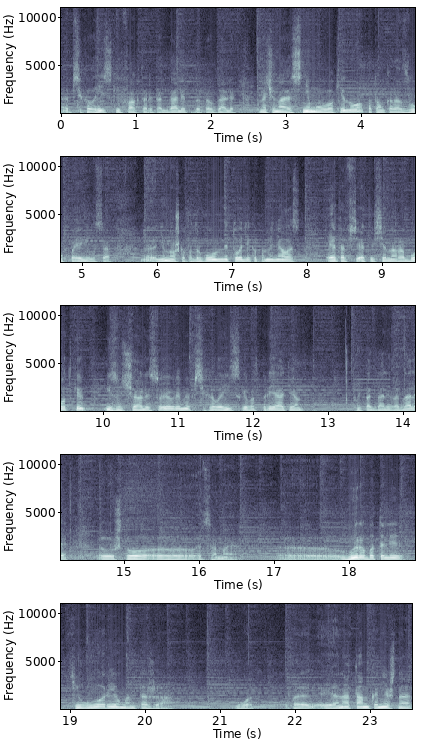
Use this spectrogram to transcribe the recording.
э, психологический фактор и так далее, и так далее. Начиная с немого кино, потом, когда звук появился, немножко по-другому методика поменялась. Это все, это все наработки изучали в свое время, психологическое восприятие и так далее, и так далее, э, что э, это самое, э, выработали теорию монтажа. Вот. И она там, конечно,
